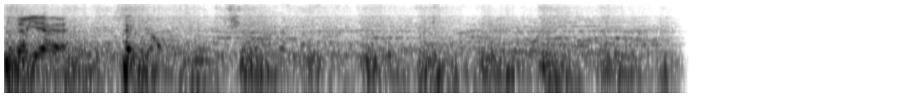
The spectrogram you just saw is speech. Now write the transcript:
Derrière.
